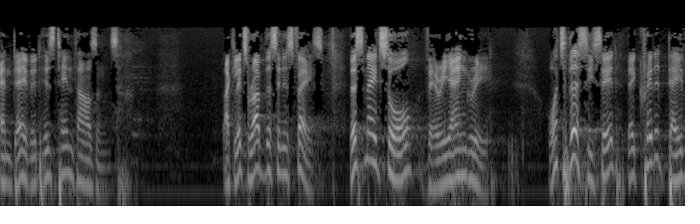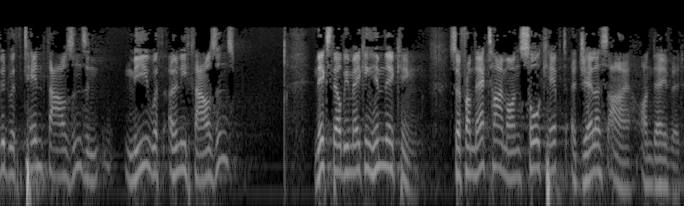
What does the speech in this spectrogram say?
and David his ten thousands. Like, let's rub this in his face. This made Saul very angry. What's this? He said. They credit David with ten thousands and me with only thousands. Next, they'll be making him their king. So from that time on, Saul kept a jealous eye on David.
